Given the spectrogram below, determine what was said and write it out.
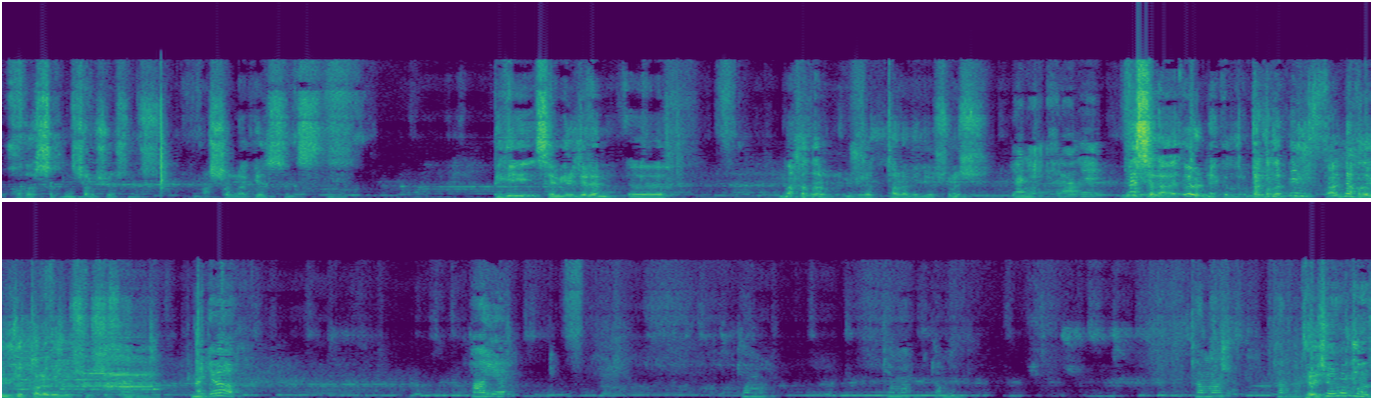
O kadar sık mı çalışıyorsunuz? Maşallah gençsiniz. Peki sevgili Ceren e, ne kadar ücret talep ediyorsunuz? Yani herhalde Mesela örnek alırım. Ne kadar gider ücret, misin? ne kadar ücret talep ediyorsunuz? bir saniye. Alo. Hayır. Tamam. Tamam tamam. Tamam. Tamam. Heyecanlanma. Tamam.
